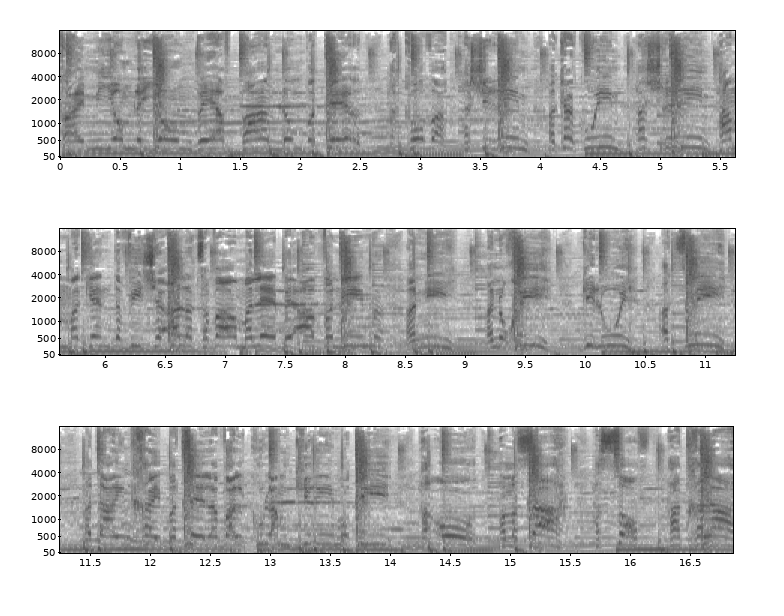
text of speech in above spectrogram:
חי מיום ליום ואף פעם לא מוותר. הכובע, השירים, הקעקועים, השרירים. המגן דוד שעל הצוואר מלא באבנים. אני, אנוכי, גילוי עצמי. עדיין חי בצל אבל כולם מכירים אותי. האור, המסע, הסוף, ההתחלה.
